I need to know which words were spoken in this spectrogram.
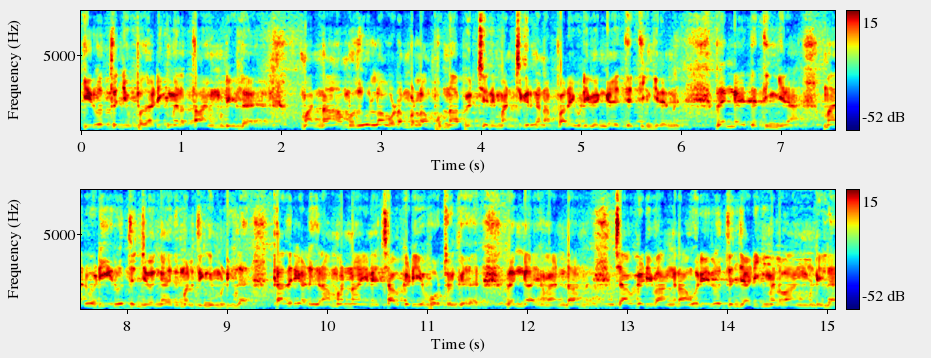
இருபத்தஞ்சி முப்பது அடிக்கு மேலே தாங்க முடியல. மண்ணா முதுகெல்லாம் உடம்பெல்லாம் புண்ணா பிரித்து என்னை மன்னிச்சுக்கிறேங்க நான் பழையபடி வெங்காயத்தை திங்கிறேன்னு. வெங்காயத்தை திங்கிறேன். மறுபடியும் இருபத்தஞ்சி வெங்காயத்துக்கு மேலே திங்க முடியல. கதறி அழுகிறான். மண்ணா என்னை சவுக்கடியை போட்டிருக்கு வெங்காயம் வேண்டான்னு. சவுக்கடி வாங்கினான் ஒரு இருபத்தஞ்சு அடிக்கு மேலே வாங்க முடியல.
